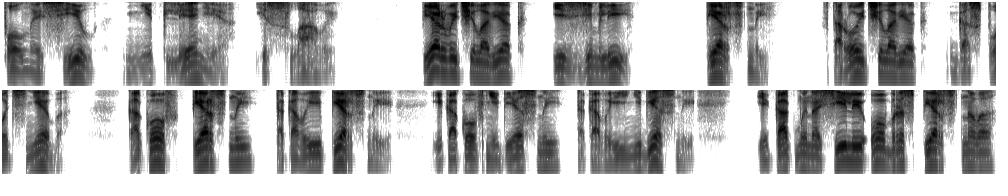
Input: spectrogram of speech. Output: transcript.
полное сил, нетления и славы. Первый человек из земли, перстный, второй человек — Господь с неба. Каков перстный, таковы и перстные, и каков небесный, таковы и небесные, и как мы носили образ перстного,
